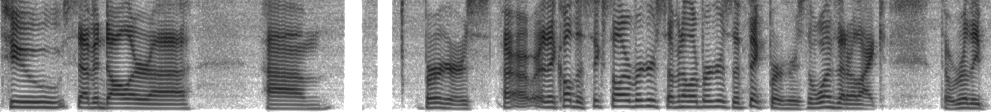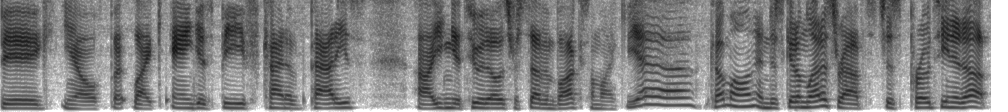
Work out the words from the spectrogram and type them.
two seven dollar uh, um, burgers are, are they called the six dollar burgers, seven dollar burgers, the thick burgers, the ones that are like the really big, you know, but like Angus beef kind of patties. Uh, you can get two of those for seven bucks. I'm like, yeah, come on, and just get them lettuce wrapped. Just protein it up.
